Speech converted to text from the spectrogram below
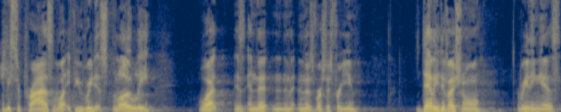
You'd be surprised what if you read it slowly, what is in, the, in, those verses for you. Daily devotional reading is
